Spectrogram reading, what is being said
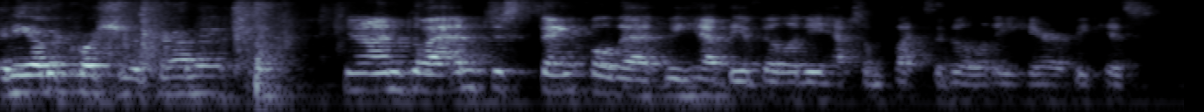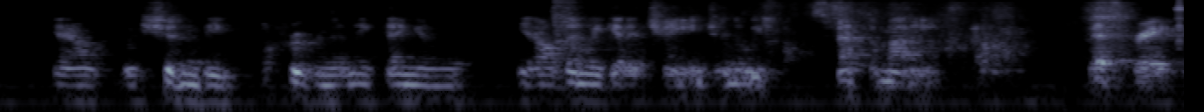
Any other question or comment? You know, I'm glad, I'm just thankful that we have the ability to have some flexibility here because, you know, we shouldn't be approving anything and, you know, then we get a change and then we spent the money. That's great.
